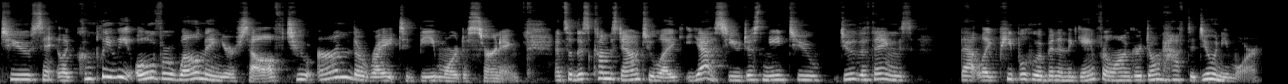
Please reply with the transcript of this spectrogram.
to say, like completely overwhelming yourself to earn the right to be more discerning. And so this comes down to like, yes, you just need to do the things that like people who have been in the game for longer don't have to do anymore.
